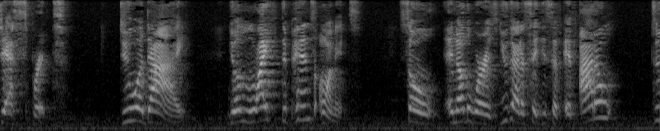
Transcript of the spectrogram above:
desperate. Do or die. Your life depends on it. So, in other words, you got to say to yourself, if I don't do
